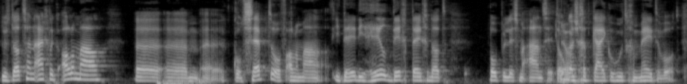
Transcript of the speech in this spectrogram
Dus dat zijn eigenlijk allemaal uh, um, uh, concepten of allemaal ideeën die heel dicht tegen dat populisme aanzitten. Ook als je gaat kijken hoe het gemeten wordt.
